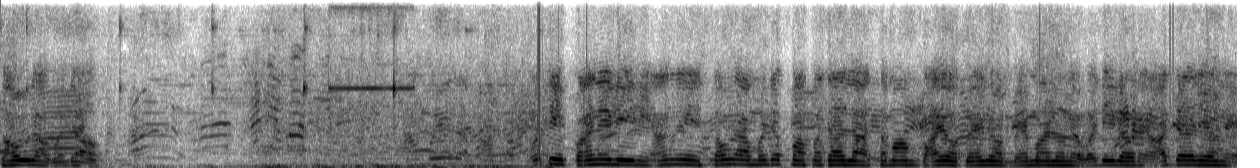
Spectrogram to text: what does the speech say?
સૌરા મંડપ મોટી પાનેલીની આંગણે સૌરા મંડપમાં પધારેલા તમામ ભાઈઓ, બહેનો, મહેમાનોને, વડીલોને, આદરણીયોને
